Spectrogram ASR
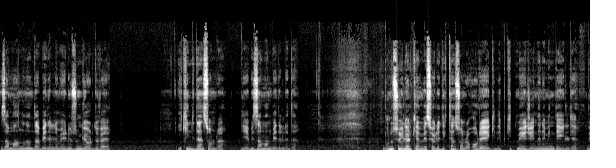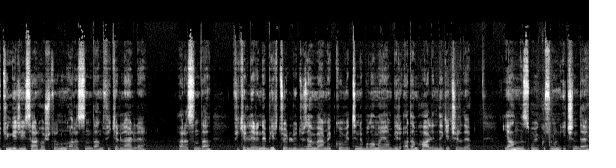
zamanını da belirlemeye lüzum gördü ve ikindiden sonra diye bir zaman belirledi. Bunu söylerken ve söyledikten sonra oraya gidip gitmeyeceğinden emin değildi. Bütün geceyi sarhoşluğunun arasından fikirlerle arasında fikirlerine bir türlü düzen vermek kuvvetini bulamayan bir adam halinde geçirdi. Yalnız uykusunun içinde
